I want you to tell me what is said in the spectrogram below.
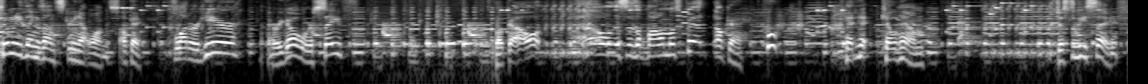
Too many things on screen at once. Okay, flutter here. There we go, we're safe. Look out! Oh, this is a bottomless pit! Okay. Whew. Hit, hit, kill him. Just to be safe.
